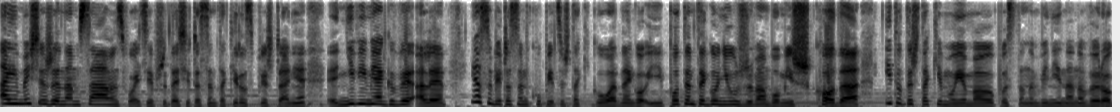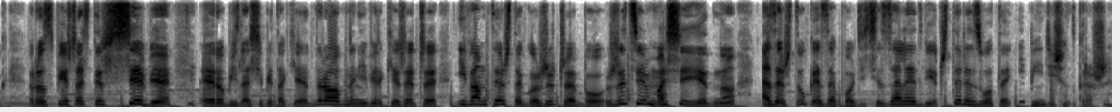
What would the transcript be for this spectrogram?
A i myślę, że nam samym, słuchajcie, przyda się czasem takie rozpieszczanie. Nie wiem jak wy, ale ja sobie czasem kupię coś takiego ładnego i potem tego nie używam, bo mi szkoda. I to też takie moje małe postanowienie na nowy rok, rozpieszczać też siebie, e, robić dla siebie takie drobne, niewielkie rzeczy i wam też tego życzę, bo życie ma się jedno, a za sztukę zapłacicie zaledwie 4 zł i 50 groszy.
